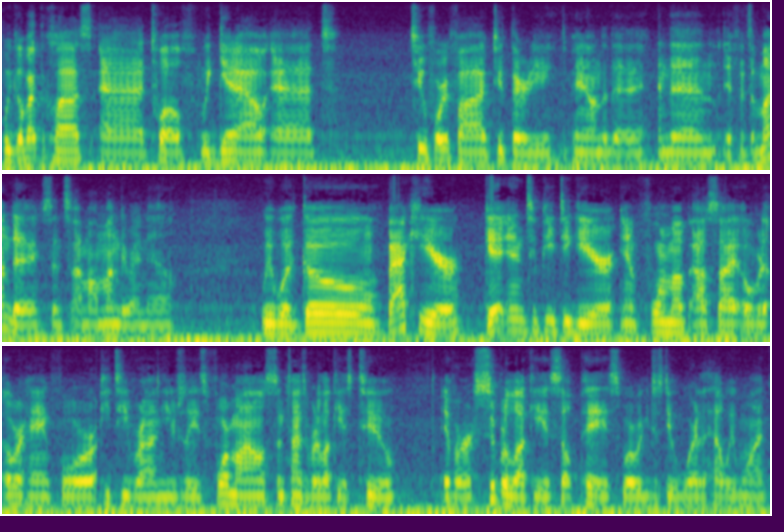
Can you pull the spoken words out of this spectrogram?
We go back to class at 12. We get out at 2:45, 2:30, depending on the day. And then if it's a Monday, since I'm on Monday right now, we would go back here, get into PT gear, and form up outside over the overhang for PT run. Usually it's four miles. Sometimes if we're lucky, it's two. If we're super lucky, it's self-paced, where we can just do where the hell we want.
